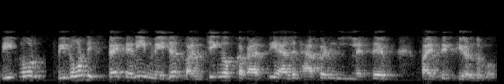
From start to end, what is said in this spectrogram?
we don't we don't expect any major bunching of capacity as it happened, let's say, five six years ago.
